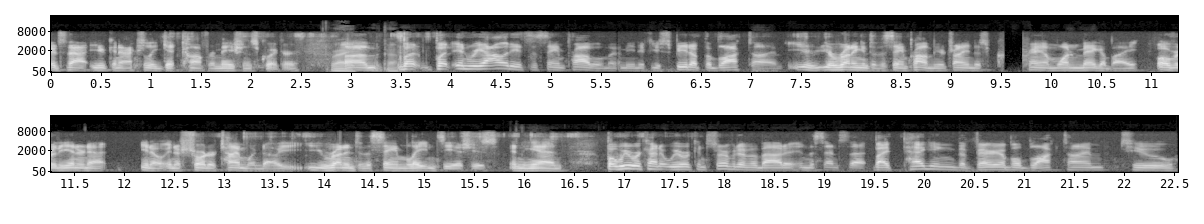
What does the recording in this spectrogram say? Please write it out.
It's that you can actually get confirmations quicker. Right. Um, okay. But but in reality, it's the same problem. I mean, if you speed up the block time, you're, you're running into the same problem. You're trying to cram one megabyte over the internet, you know, in a shorter time window. You, you run into the same latency issues in the end. But we were kind of we were conservative about it in the sense that by pegging the variable block time to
